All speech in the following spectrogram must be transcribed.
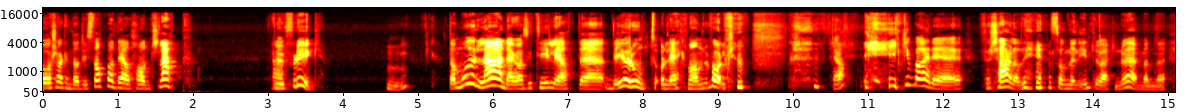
årsaken til at vi stopper, det er at han slipper. Du Ja. flyr. Mhm. Da må du lære deg ganske tidlig at eh, det gjør vondt å leke med andre folk. Ja. ikke bare for sjela di, som den introverten du er, men eh,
